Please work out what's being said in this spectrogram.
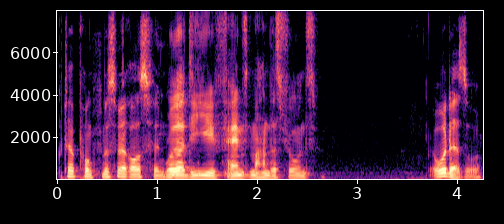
guter Punkt. Müssen wir rausfinden. Oder die Fans machen das für uns. Oder so.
